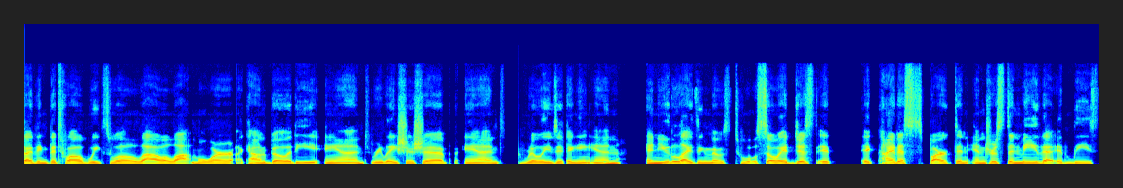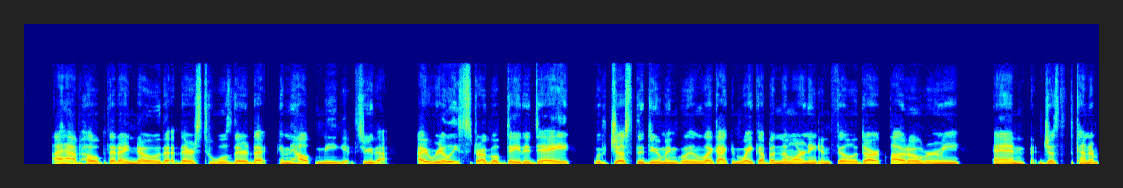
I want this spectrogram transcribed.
So I think the 12 weeks will allow a lot more accountability and relationship and really digging in and utilizing those tools. So it just it it kind of sparked an interest in me that at least I have hope that I know that there's tools there that can help me get through that. I really struggled day to day with just the doom and gloom. Like I can wake up in the morning and feel a dark cloud over me and just kind of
